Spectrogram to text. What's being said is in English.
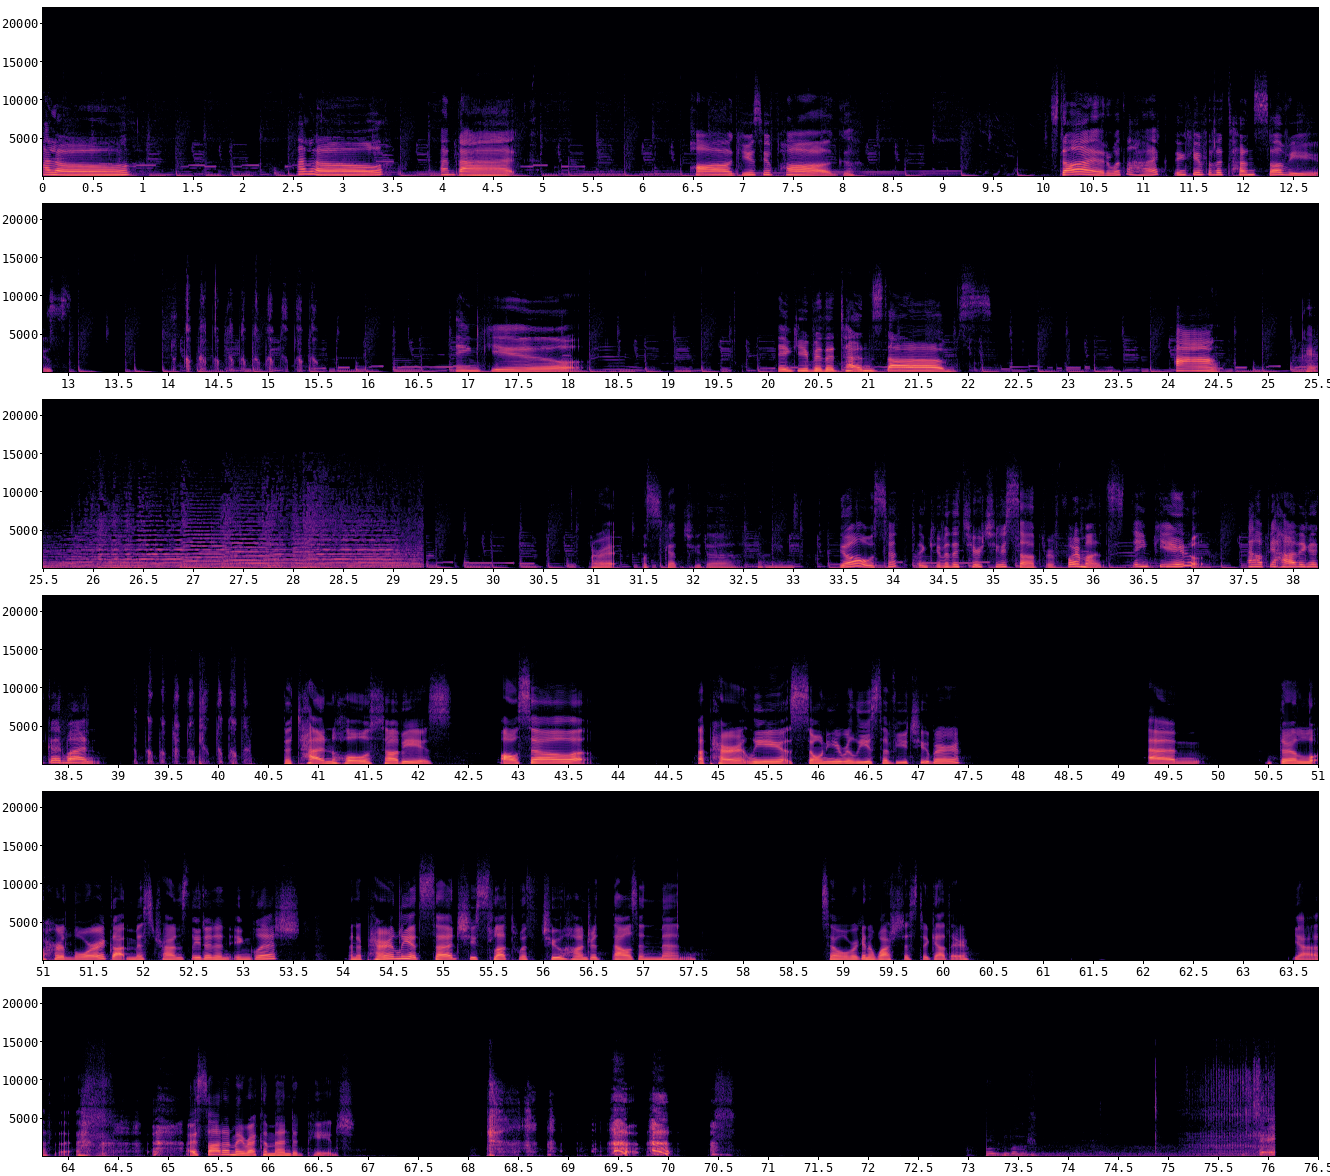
Hello. Hello. I'm back. Pog, Yuzu Pog. Stud, what the heck? Thank you for the 10 subbies. Thank you. Thank you for the 10 subs. Ah. Alright, let's get to the, the memes. Yo, Seth, thank you for the tier 2 sub for 4 months. Thank you. I hope you're having a good one. The 10 whole subbies. Also, apparently, Sony released a VTuber. And the her lore got mistranslated in English. And apparently it said she slept with 200,000 men. So we're gonna watch this together. Yeah. I saw it on my recommended page.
